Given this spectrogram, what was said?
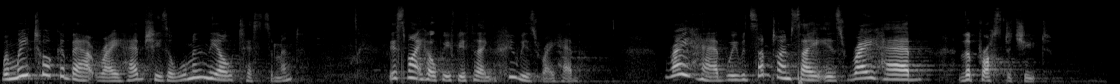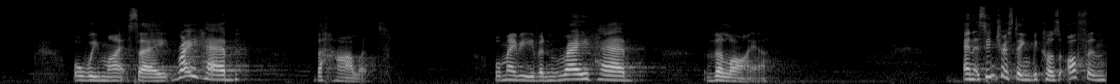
When we talk about Rahab, she's a woman in the Old Testament. This might help you if you think, who is Rahab? Rahab, we would sometimes say, is Rahab the prostitute. Or we might say Rahab the harlot. Or maybe even Rahab the liar. And it's interesting because often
